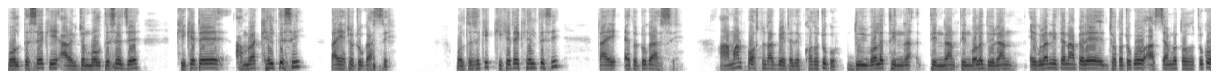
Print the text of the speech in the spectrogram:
বলতেছে কি, আরেকজন বলতেছে যে ক্রিকেটে আমরা খেলতেছি, তাই এতটুকু আসছি। বলতেছে কি ক্রিকেটে খেলতেছি তাই এতটুকু আসছে আমার প্রশ্ন থাকবে এটা যে কতটুকু? দুই বলে তিন রান তিন রান, তিন বলে দুই রান, এগুলা নিতে না পেরে যতটুকু আসছে আমরা ততটুকু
